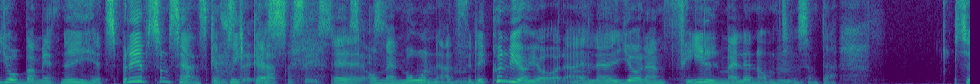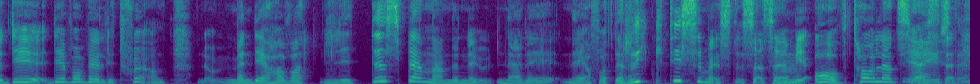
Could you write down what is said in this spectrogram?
jobba med ett nyhetsbrev som sen ska Just skickas ja, precis, eh, precis. om en månad, Mm, för det kunde jag göra, Mm. eller göra en film eller någonting Mm. sånt där. Så det, det var väldigt skönt. Men det har varit lite spännande nu när, det, när jag fått en riktig semester så att säga, Mm. med avtalad Ja, semester. det.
